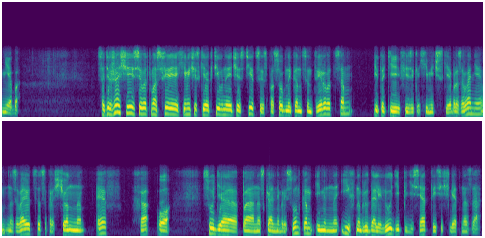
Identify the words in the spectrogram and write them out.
неба. Содержащиеся в атмосфере химически активные частицы способны концентрироваться, и такие физико-химические образования называются сокращенно ФХО. Судя по наскальным рисункам, именно их наблюдали люди 50 тысяч лет назад.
